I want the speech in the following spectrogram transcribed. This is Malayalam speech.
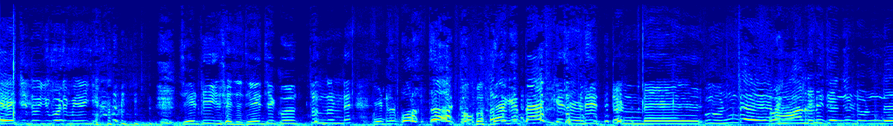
ചേച്ചി തൂക്കിപ്പോടി മേടിക്കാം ചേട്ടി ചേച്ചി കുത്തുന്നുണ്ട്. വീട്ടിൽ പുറത്താക്കും. പാക്ക് ചെയ്തിട്ടുണ്ട്. ഉണ്ട്. ആൾറെഡി ചെഞ്ചിട്ടുണ്ട്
